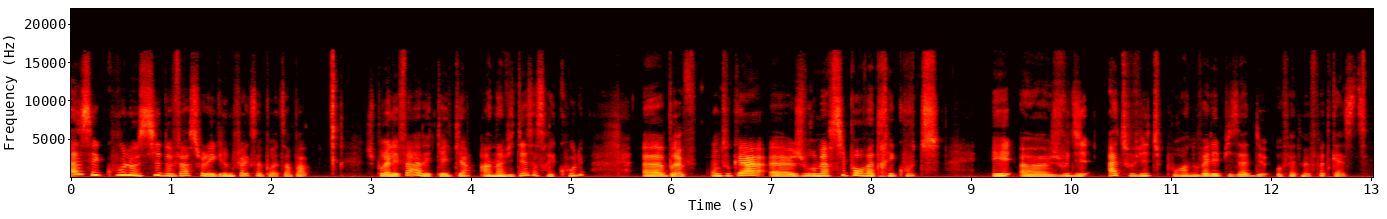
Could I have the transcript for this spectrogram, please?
assez cool aussi de faire sur les green flags, ça pourrait être sympa. Je pourrais les faire avec quelqu'un, un invité, ça serait cool. Euh, bref, en tout cas, euh, je vous remercie pour votre écoute et euh, je vous dis à tout vite pour un nouvel épisode de Au fait Meuf Podcast.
